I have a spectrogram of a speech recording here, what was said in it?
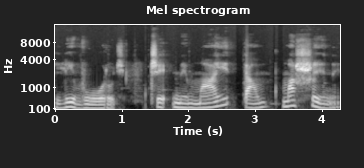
ліворуч, чи немає там машини.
